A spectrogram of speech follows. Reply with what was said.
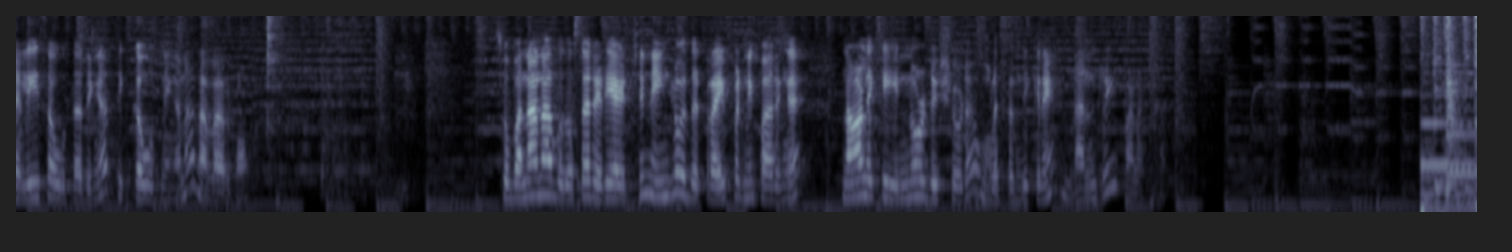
மெலீஸாக ஊற்றாதீங்க திக்காக ஊற்றுனீங்கன்னா நல்லாயிருக்கும். ஸோ பனானா தோசை ரெடி ஆகிடுச்சு நீங்களும் இதை ட்ரை பண்ணி பாருங்கள் நாளைக்கு இன்னொரு டிஷ்ஷோடு உங்களை சந்திக்கிறேன். நன்றி வணக்கம். Bye.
